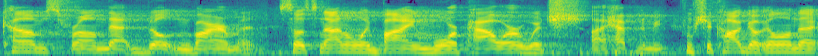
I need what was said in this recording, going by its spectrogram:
comes from that built environment. So it's not only buying more power which i happen to be from chicago illinois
